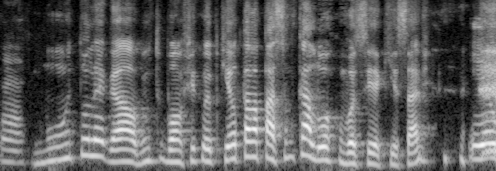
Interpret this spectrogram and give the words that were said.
É. Muito legal, muito bom. Fico porque eu estava passando calor com você aqui, sabe? E eu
